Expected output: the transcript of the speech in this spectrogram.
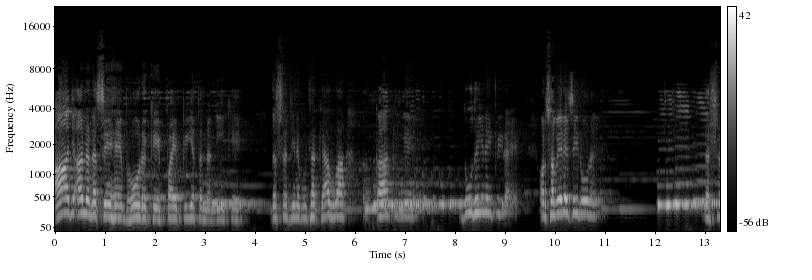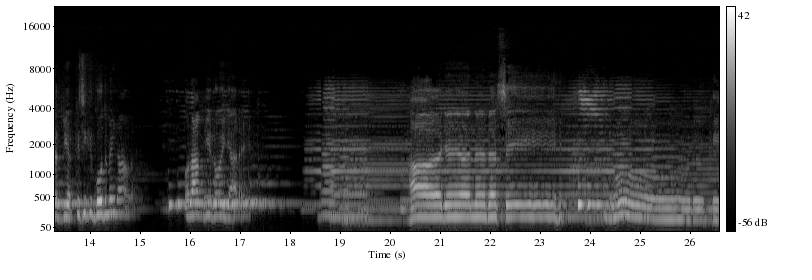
आज अन रसे हैं भोर के पय पियत ननी के दशरथ जी ने पूछा, क्या हुआ? कहा कि ये दूध ही नहीं पी रहे और सवेरे से ही रो रहे हैं। दशरथ जी, किसी की गोद में ही ना आवे और राम जी रोए जा रहे हैं। आज अन रसे भोर के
